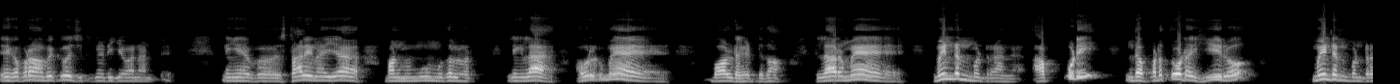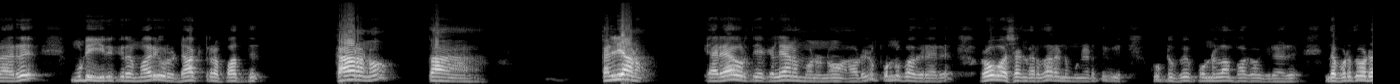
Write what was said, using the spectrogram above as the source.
இதுக்கப்புறம் விற்க வச்சுட்டு நடிக்க வேணான்ட்டு. நீங்கள் இப்போ ஸ்டாலின் ஐயா மன்மு முதல்வர் இல்லைங்களா? அவருக்குமே பால்டு ஹெட்டு தான். எல்லாருமே மெயின்டைன் பண்ணுறாங்க அப்படி இந்த படத்தோட ஹீரோ மெயின்டைன் பண்ணுறாரு முடி இருக்கிற மாதிரி ஒரு டாக்டரை பார்த்து காரணம் தான் கல்யாணம். யாரையாவது ஒருத்தைய கல்யாணம் பண்ணணும் அப்படின்னு பொண்ணு பார்க்குறாரு ரோபோ சங்கர் தான் ரெண்டு மூணு இடத்துக்கு கூப்பிட்டு போய் பொண்ணெல்லாம் பார்க்க வைக்கிறாரு. இந்த படத்தோட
